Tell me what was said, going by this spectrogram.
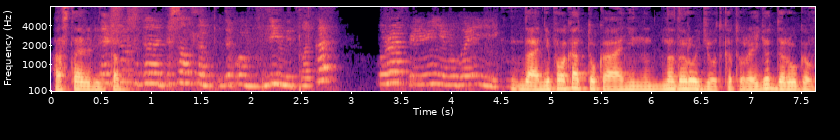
Оставили Я там. тогда написал такой длинный плакат. Ура, пельмени в варениках. Да, не плакат только, а они на, на дороге, вот, которая идет дорога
